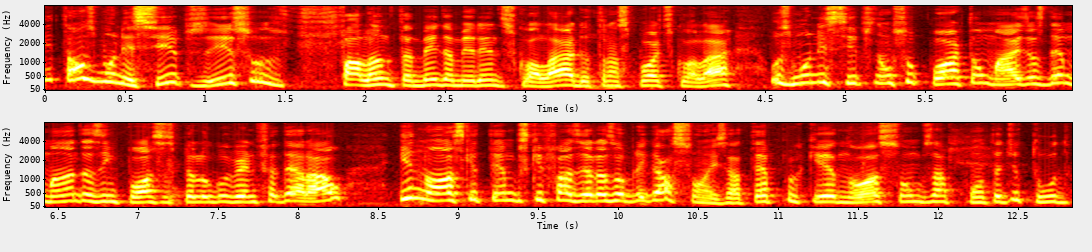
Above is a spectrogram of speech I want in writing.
Então, os municípios, isso falando também da merenda escolar, do transporte escolar, os municípios não suportam mais as demandas impostas pelo governo federal e nós que temos que fazer as obrigações, até porque nós somos a ponta de tudo,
